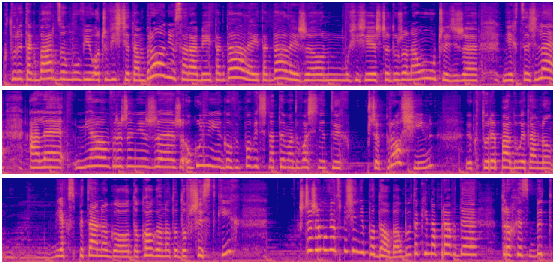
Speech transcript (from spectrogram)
który tak bardzo mówił, oczywiście tam bronił Sarabię i tak dalej, i tak dalej, że on musi się jeszcze dużo nauczyć, że nie chce źle, ale miałam wrażenie, że, że ogólnie jego wypowiedź na temat właśnie tych przeprosin, które padły tam, no, jak spytano go do kogo, no to do wszystkich, szczerze mówiąc, mi się nie podobał. Był taki naprawdę trochę zbyt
